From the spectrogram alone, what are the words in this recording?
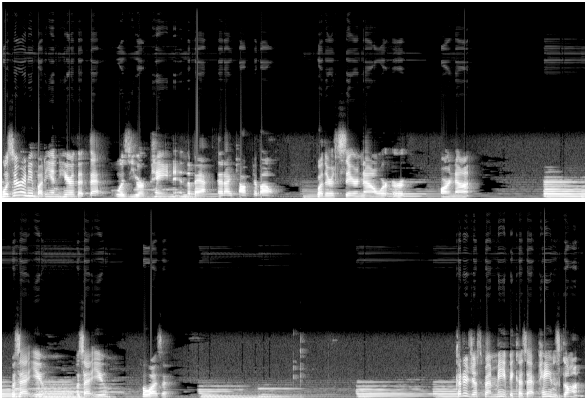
Was there anybody in here that that was your pain in the back that I talked about? Whether it's there now or or, or not? Was that you? Was that you? Who was it? Could have just been me because that pain's gone.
